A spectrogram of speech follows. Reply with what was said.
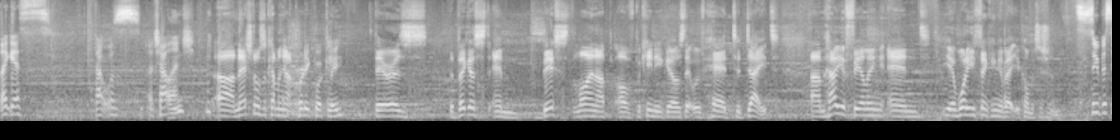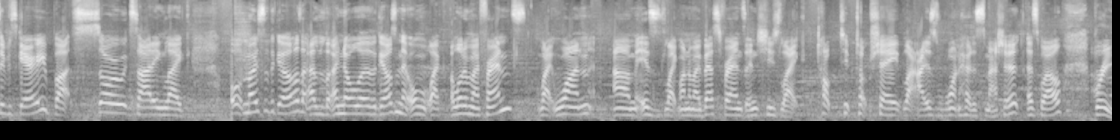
I guess that was a challenge. Uh, nationals are coming up pretty quickly. There is the biggest and best lineup of bikini girls that we've had to date. Um, how are you feeling, and yeah, what are you thinking about your competition? super super scary but so exciting like all, most of the girls I, I know a lot of the girls and they're all like a lot of my friends like one um, is like one of my best friends and she's like top tip top shape like i just want her to smash it as well Brie.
